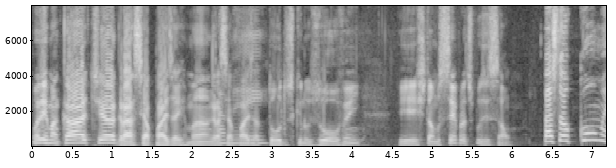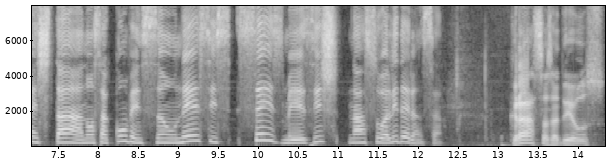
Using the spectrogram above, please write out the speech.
Bom dia, irmã Kátia, graça e a paz à irmã, graça e a paz a todos que nos ouvem e estamos sempre à disposição. Pastor, como está a nossa convenção nesses seis meses na sua liderança? Graças a Deus,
